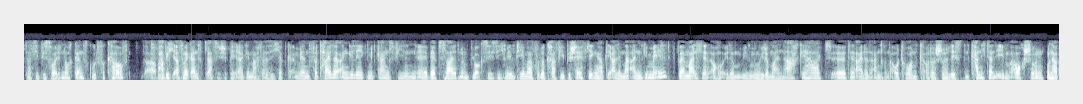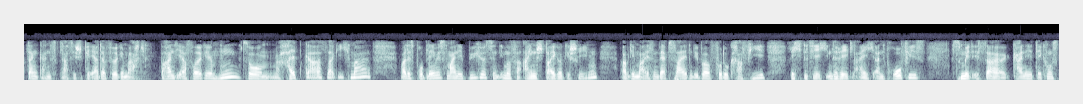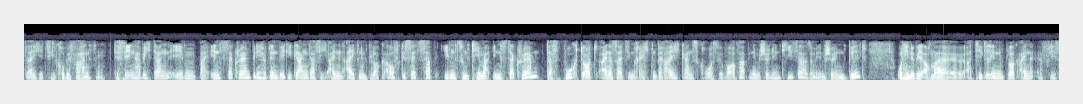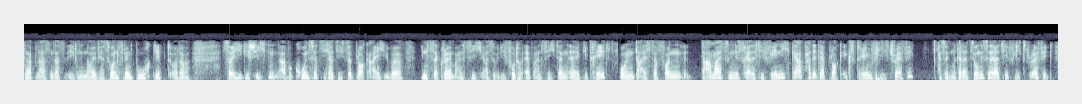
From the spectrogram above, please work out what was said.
das sich bis heute noch ganz gut verkauft. Aber habe ich erstmal ganz klassische PR gemacht. Also ich habe mir einen Verteiler angelegt mit ganz vielen äh, Webseiten und Blogs, die sich mit dem Thema Fotografie beschäftigen, habe die alle mal angemeldet, bei manchen auch immer wieder mal nachgehakt. Äh, den einen oder anderen Autoren oder Journalisten kann ich dann eben auch schon und habe dann ganz klassisch PR dafür gemacht. Waren die Erfolge hm, so halbgar, sag ich mal, weil das Problem ist, meine Bücher sind immer für Einsteiger geschrieben, aber die meisten Webseiten über Fotografie richten sich in der Regel eigentlich an Profis. Somit ist da keine deckungsgleiche Zielgruppe vorhanden. Deswegen habe ich dann eben bei Instagram bin ich auf den Weg gegangen, dass ich einen eigenen Blog aufgesetzt habe, eben zum Thema Instagram. Das Buch dort einerseits im rechten Bereich ganz groß beworben habe, mit einem schönen Teaser, also mit einem schönen Bild und hin und wieder auch mal Artikel in den Blog einfließen habe lassen, dass es eben eine neue Version von dem Buch gibt oder solche Geschichten. Aber grundsätzlich hat sich dieser Blog eigentlich über Instagram an sich, also über die Foto-App an sich dann äh, gedreht. Und da es davon damals zumindest relativ wenig gab, hatte der Blog extrem viel Traffic. Also in Relation ist relativ viel Traffic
